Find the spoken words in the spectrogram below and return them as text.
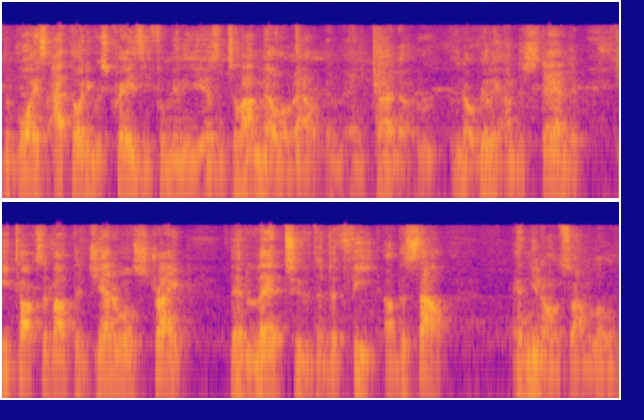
Du Bois, I thought he was crazy for many years until I mellowed out and, and tried to, you know, really understand him. He talks about the general strike that led to the defeat of the South. And, you know, so I'm a little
